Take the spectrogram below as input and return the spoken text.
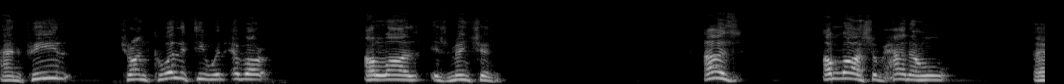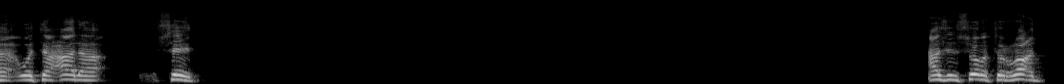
and feel tranquility whenever Allah is mentioned. As Allah uh, wa ta'ala said, as in Surah Al-Ra'd,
